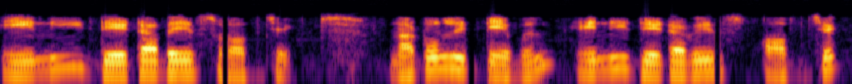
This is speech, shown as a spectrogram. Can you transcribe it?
any database object, not only table, any database object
